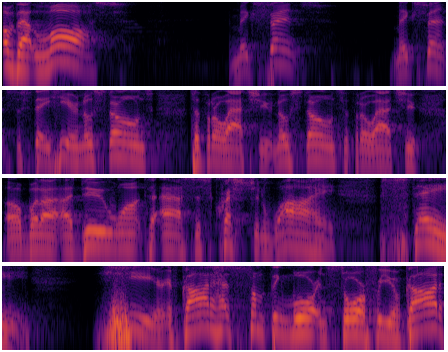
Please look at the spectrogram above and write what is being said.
of that loss. It makes sense. It makes sense to stay here. No stones to throw at you. No stones to throw at you. Uh, but I, I do want to ask this question why stay here. If God has something more in store for you, if God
